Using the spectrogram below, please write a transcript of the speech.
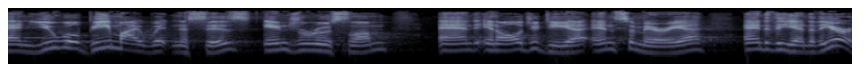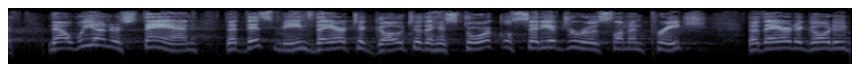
and you will be my witnesses in Jerusalem and in all Judea and Samaria and to the end of the earth. Now we understand that this means they are to go to the historical city of Jerusalem and preach, that they are to go to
